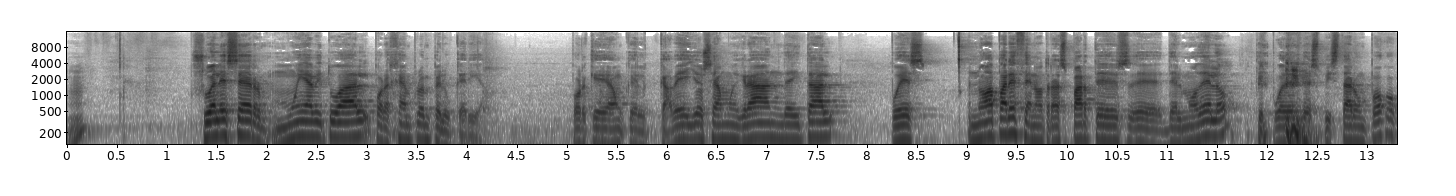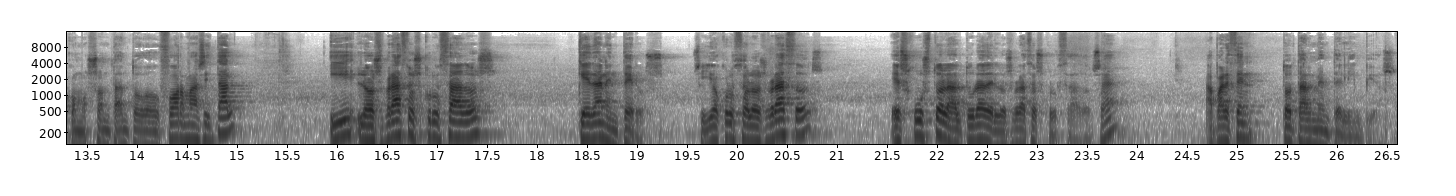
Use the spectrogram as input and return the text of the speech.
¿Mm? Suele ser muy habitual, por ejemplo, en peluquería, porque aunque el cabello sea muy grande y tal, pues no aparece en otras partes eh, del modelo, que pueden despistar un poco, como son tanto formas y tal, y los brazos cruzados quedan enteros. Si yo cruzo los brazos, es justo la altura de los brazos cruzados. ¿eh? aparecen totalmente limpios.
